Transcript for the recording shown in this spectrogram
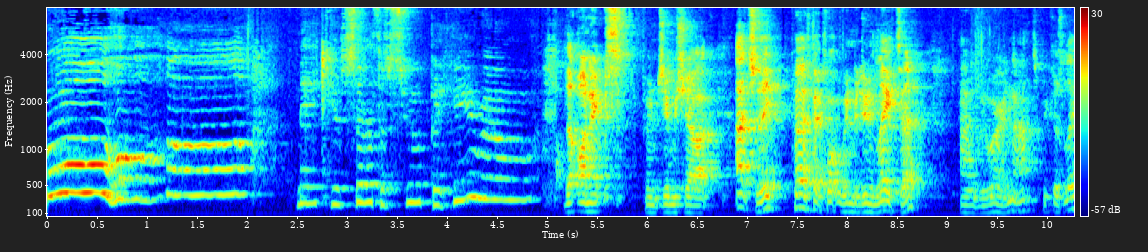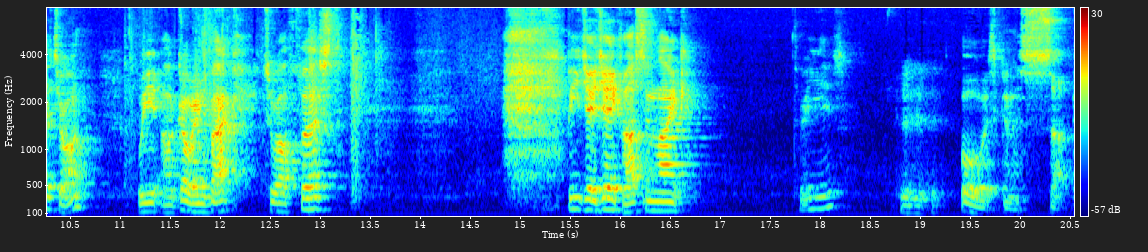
Ooh, make yourself a superhero. The Onyx from Gymshark. Actually, perfect what we're going to be doing later. I will be wearing that because later on we are going back to our first BJJ class in like three years. Oh, it's gonna suck.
